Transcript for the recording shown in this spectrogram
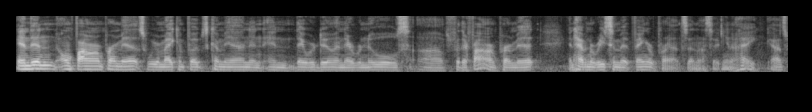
And then on firearm permits, we were making folks come in and, and they were doing their renewals uh, for their firearm permit and having to resubmit fingerprints. And I said, you know, hey, guys,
